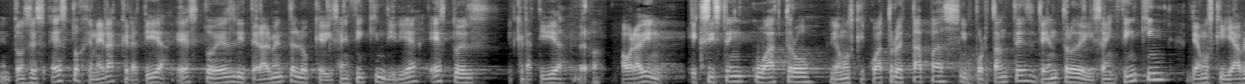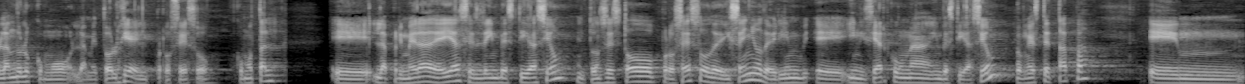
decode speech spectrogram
Entonces, esto genera creatividad. Esto es literalmente lo que Design Thinking diría. Esto es creatividad, ¿verdad? Ahora bien, existen cuatro, digamos que cuatro etapas importantes dentro de Design Thinking, digamos que ya hablándolo como la metodología, el proceso como tal. Eh, la primera de ellas es la investigación, entonces todo proceso de diseño debería eh, iniciar con una investigación. En esta etapa, em,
